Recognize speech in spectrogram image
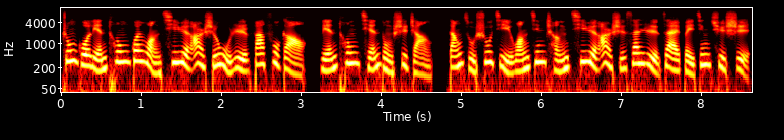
中国联通官网七月二十五日发讣告。联通前董事长、党组书记王金成七月二十三日在北京去世。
